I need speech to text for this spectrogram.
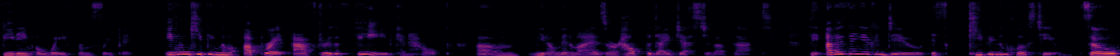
feeding away from sleeping. Even keeping them upright after the feed can help, um, you know, minimize or help the digestion of that. The other thing you can do is keeping them close to you. So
